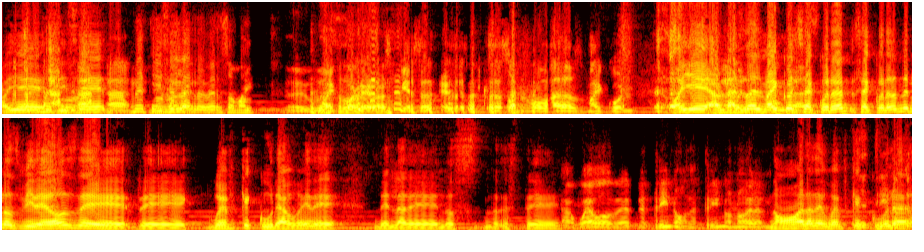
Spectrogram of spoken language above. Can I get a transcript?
Oye, dice. Me dice la- la reversa, Mike. Eh, Michael, esas piezas, esas piezas son robadas, Michael. Oye, hablando del Michael. ¿se acuerdan, ¿se acuerdan de los videos de, de web que cura, güey? De, de la de los, los, este... A huevo, de, de trino, de trino, ¿no? Era, No, era de web que De cura.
